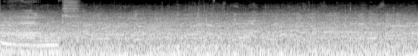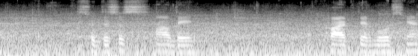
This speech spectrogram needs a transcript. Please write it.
and so this is how they park their boats here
